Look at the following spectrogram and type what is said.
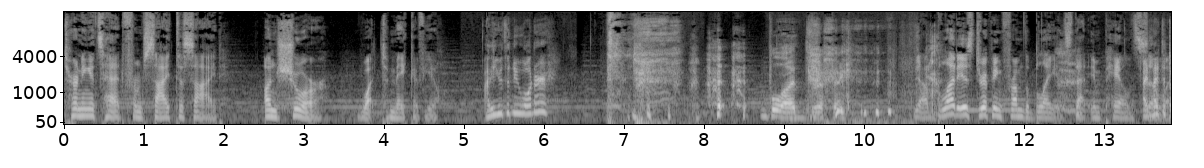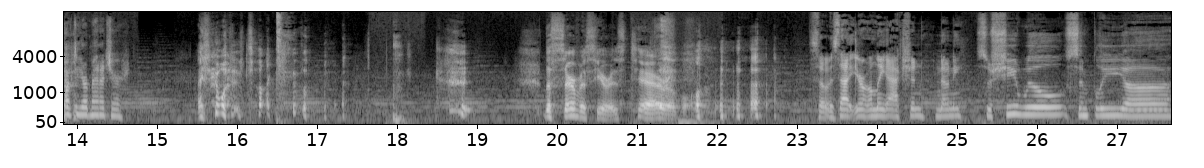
turning its head from side to side, unsure what to make of you. Are you the new owner? Blood dripping. Yeah, blood is dripping from the blades that impaled I'd like to talk to your manager. I don't want to talk to the man. The service here is terrible. So is that your only action, Noni? So she will simply uh,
